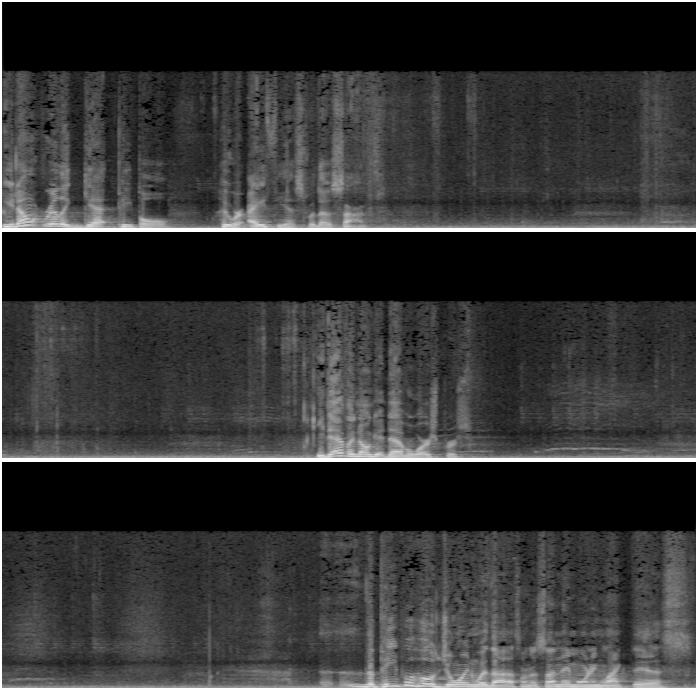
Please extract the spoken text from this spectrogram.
You don't really get people who are atheists with those signs. You definitely don't get devil worshippers. The people who'll join with us on a Sunday morning like this,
